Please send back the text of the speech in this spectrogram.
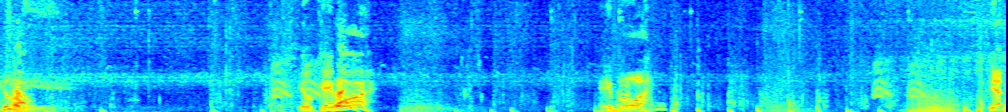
Come here. You okay, boy? Hey, boy. Yep.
